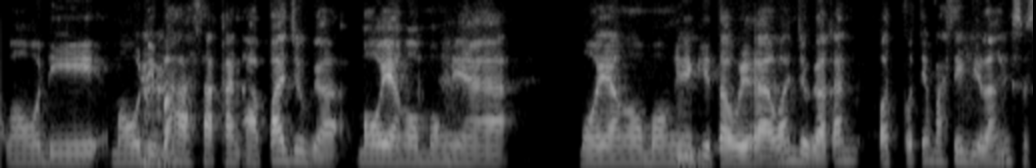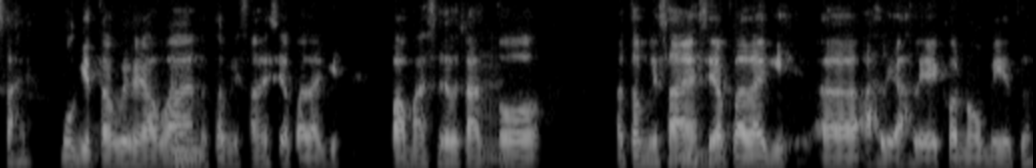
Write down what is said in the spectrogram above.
Mau di mau dibahasakan apa juga, mau yang ngomongnya mau yang ngomongnya Hmm. Gita Wirawan juga kan outputnya pasti bilangnya susah ya. Mau Gita Wirawan Hmm. atau misalnya siapa lagi Pak Masril Kato atau misalnya Hmm. siapa lagi eh, ahli-ahli ekonomi itu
